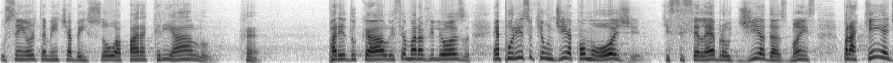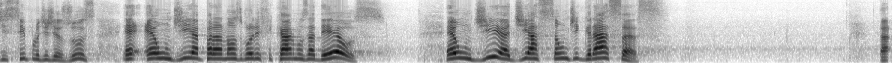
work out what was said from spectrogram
o Senhor também te abençoa para criá-lo. para educá-lo, isso é maravilhoso. É por isso que um dia como hoje, que se celebra o Dia das Mães, para quem é discípulo de Jesus, é, é um dia para nós glorificarmos a Deus, é um dia de ação de graças. Ah,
